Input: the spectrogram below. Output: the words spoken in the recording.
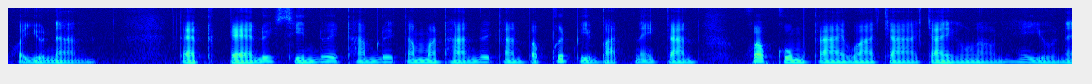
เพราะอยู่นาน แต่แก่ด้วยศีลด้วยธรรมด้วยกรรมฐานด้วยการประพฤติปฏิบัติในการควบคุมกายวาจาใจของเราให้อยู่ใน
